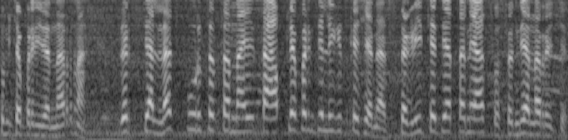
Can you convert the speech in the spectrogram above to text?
तुमच्यापर्यंत येणार ना. जर त्यांनाच पूर्तता नाही तर आपल्यापर्यंत ते लगेच कसे येणार? सगळी ते देताना आश्वासन देणारच आहेत.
